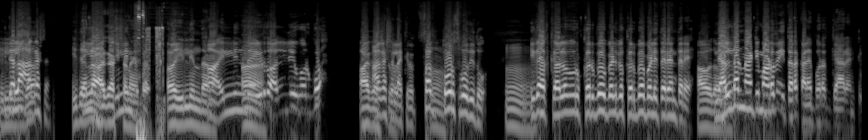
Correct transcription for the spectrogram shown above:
ಇದೆಲ್ಲ ಆಗಸ್ಟ್ ಇದೆಲ್ಲ ಇಲ್ಲಿಂದ ಆ, ಇಲ್ಲಿಂದ. ಹಾ ಇಲ್ಲಿಂದ ಹಾ. ಹಿಡಿದು ಅಲ್ಲಿವರೆಗೂ ಆಗಸ್ಟ್ ಆಗಸ್ಟ್ ಅಲ್ಲಿ ಹಾಕಿರೋದು ಸರ್ ಹ್ಮ್. ತೋರಿಸಬಹುದು ಇದು. ಹ್ಮ್. ಈಗ ಕೆಲವರು ಕರ್ಬೇವು ಬೆಳಿಬೇಕು ಕರ್ಬೇವು ಬೆಳಿತಾರೆ ಅಂತಾರೆ. ಹೌದು ನೆಲ್ದಾಗ ನಾಟಿ ಮಾಡೋದು ಈ ತರ ಕಳೆ ಬರೋದ್ ಗ್ಯಾರಂಟಿ.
